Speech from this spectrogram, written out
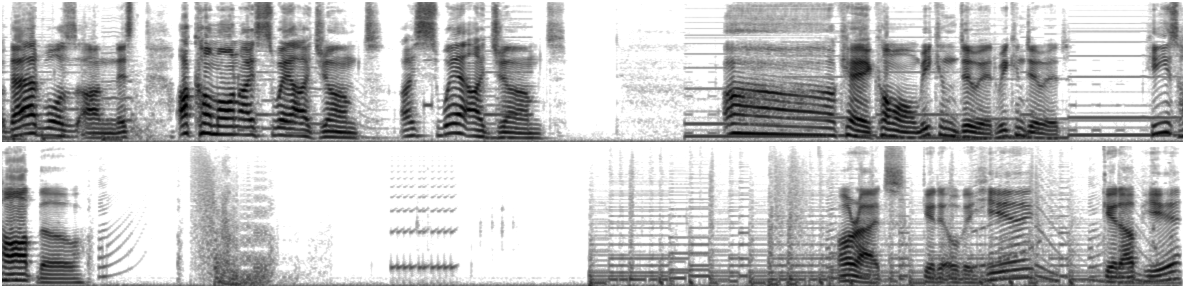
That was unnecessary. Oh, come on, I swear I jumped. I swear I jumped. Ah, okay, come on, we can do it, we can do it. He's hard though. Alright, get it over here. Get up here.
